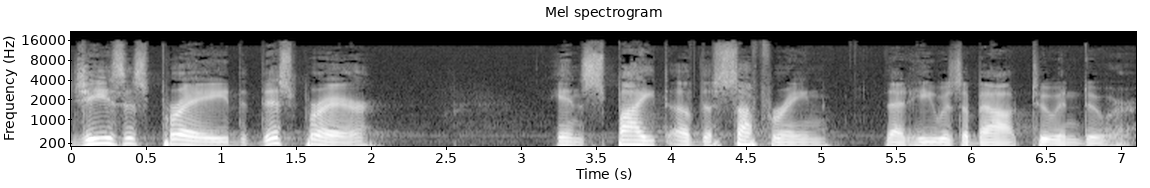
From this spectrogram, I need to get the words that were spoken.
Jesus prayed this prayer in spite of the suffering that he was about to endure.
